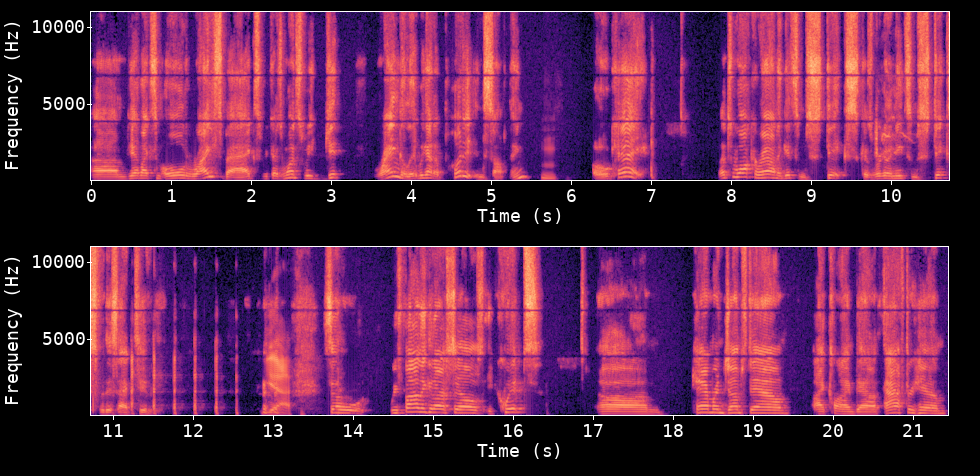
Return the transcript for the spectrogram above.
Um, do you have like some old rice bags? Because once we get wrangle it, we got to put it in something. Hmm. Okay. Let's walk around and get some sticks because we're going to need some sticks for this activity. Yeah. So we finally get ourselves equipped. Um, Cameron jumps down. I climb down after him.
